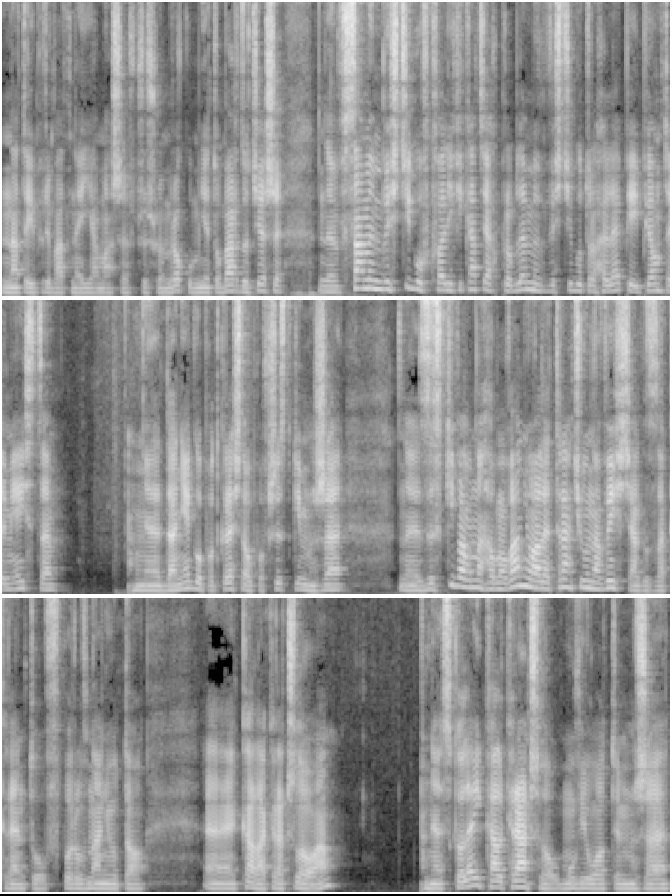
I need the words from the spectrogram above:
na tej prywatnej Yamasze w przyszłym roku. Mnie to bardzo cieszy. W samym wyścigu, w kwalifikacjach problemy w wyścigu trochę lepiej. Piąte miejsce e, Daniego podkreślał po wszystkim, że e, zyskiwał na hamowaniu, ale tracił na wyjściach z zakrętu w porównaniu do Kala e, Crutchlowa. Z kolei Cal Crutchlow mówił o tym, że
